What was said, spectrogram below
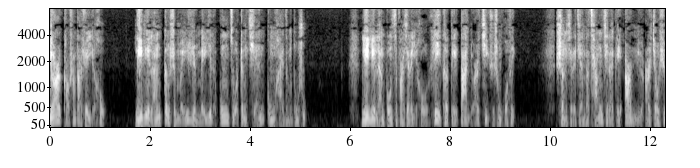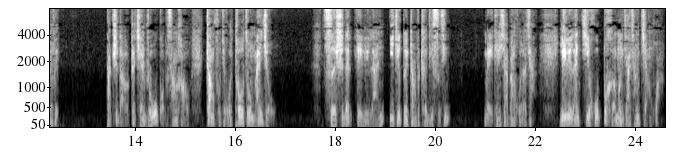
女儿考上大学以后，李丽兰更是没日没夜的工作挣钱，供孩子们读书。李丽兰公司发现了以后，立刻给大女儿寄去生活费，剩下的钱她藏起来给二女儿交学费。她知道这钱如果不藏好，丈夫就会偷走买酒。此时的李丽兰已经对丈夫彻底死心，每天下班回到家，李丽兰几乎不和孟家强讲话，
